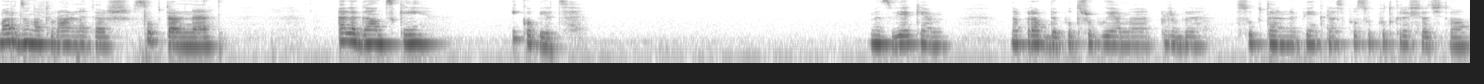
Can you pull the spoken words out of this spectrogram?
Bardzo naturalny też, subtelny, elegancki i kobiecy. My z wiekiem naprawdę potrzebujemy, żeby w subtelny, piękny sposób podkreślać to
